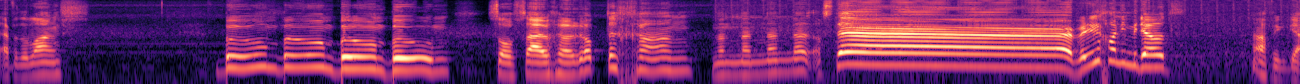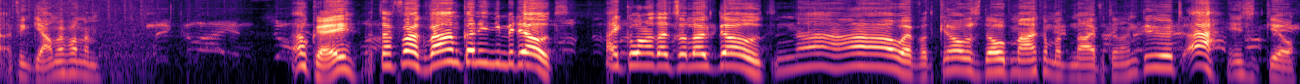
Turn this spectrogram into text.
even er langs. Boom, boom, boom, boom. Stofzuiger op de gang. Na, na, na, na. Ster! Wil je gewoon niet meer dood? Nou, vind ik, jammer van hem. Oké, what the fuck? Waarom kan hij niet meer dood? Hij kon altijd zo leuk dood. Nou, even wat krallers doodmaken, omdat het knife te lang duurt. Ah, instant kill.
